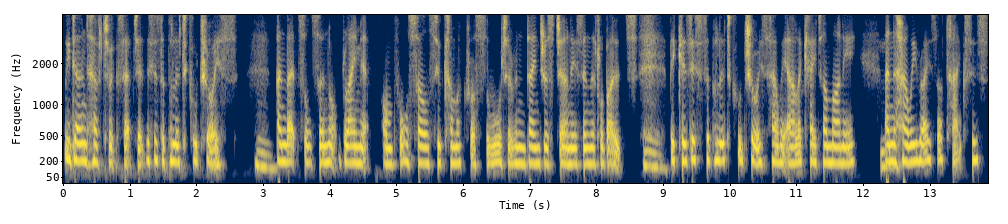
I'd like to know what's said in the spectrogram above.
We don't have to accept it. This is a political choice. Mm. And let's also not blame it on poor souls who come across the water in dangerous journeys in little boats, mm. because this is a political choice how we allocate our money mm. and how we raise our taxes.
